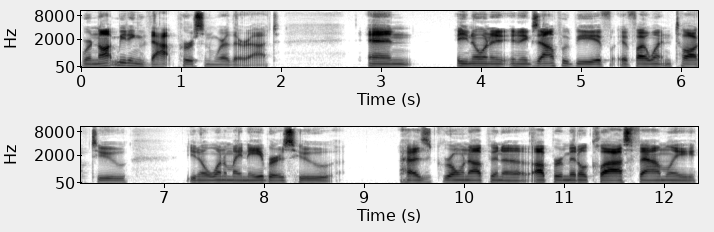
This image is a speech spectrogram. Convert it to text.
we're not meeting that person where they're at, and you know, an, an example would be if if I went and talked to, you know, one of my neighbors who has grown up in a upper middle class family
